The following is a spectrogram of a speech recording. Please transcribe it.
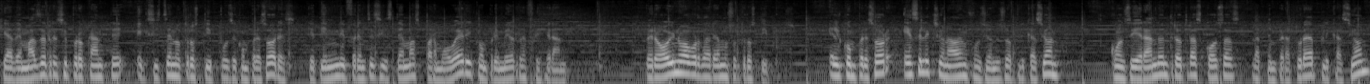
que además del reciprocante existen otros tipos de compresores que tienen diferentes sistemas para mover y comprimir el refrigerante pero hoy no abordaremos otros tipos. El compresor es seleccionado en función de su aplicación, considerando entre otras cosas la temperatura de aplicación,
